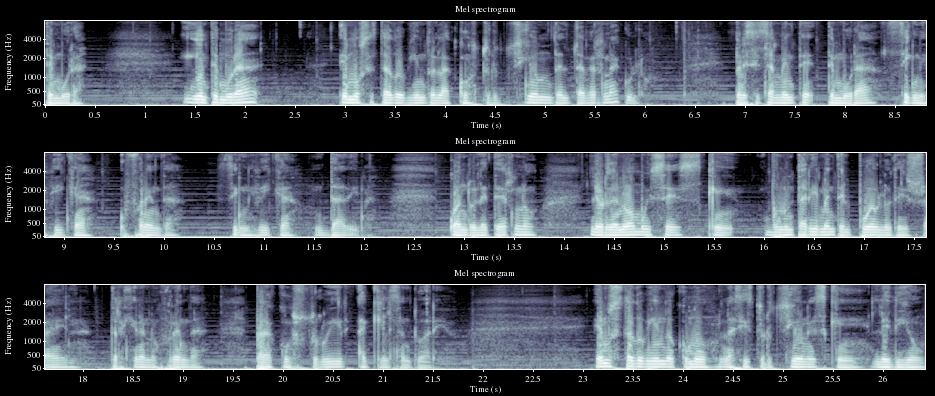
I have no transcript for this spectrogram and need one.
Temurá. Y en Temurá hemos estado viendo la construcción del tabernáculo. Precisamente Temurá significa ofrenda, significa dádiva. Cuando el Eterno le ordenó a Moisés que voluntariamente el pueblo de Israel trajeran ofrenda para construir aquel santuario. Hemos estado viendo cómo las instrucciones que le dio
